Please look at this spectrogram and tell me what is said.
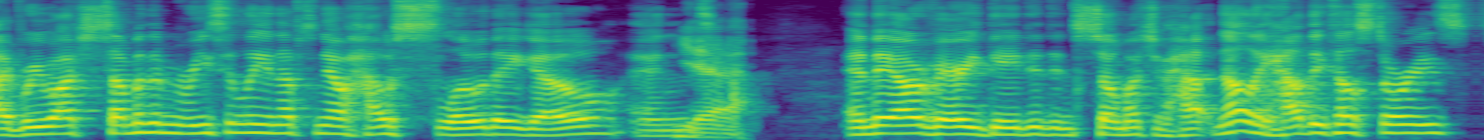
I've rewatched some of them recently enough to know how slow they go, and yeah, and they are very dated in so much of how not only how they tell stories,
